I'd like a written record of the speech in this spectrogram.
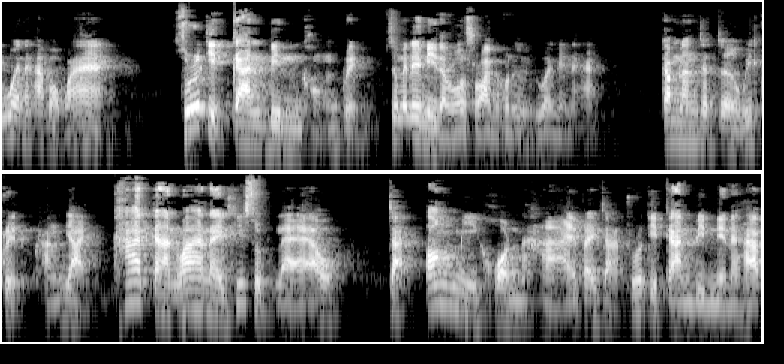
ด้วยนะครับบอกว่าธุรกิจการบินของอังกฤษ ซึ่งไม่ได้มีแต่ Rolls Royce เป็นคนอื่นด้วยเนี่ยนะฮะกำลังจะเจอวิกฤตครั้งใหญ่ คาดการณ์ว่าในที่สุดแล้ว จะต้องมีคนหายไปจากธุรกิจการบินเนี่ยนะครับ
